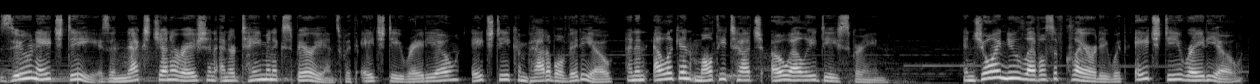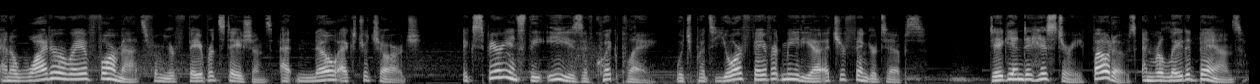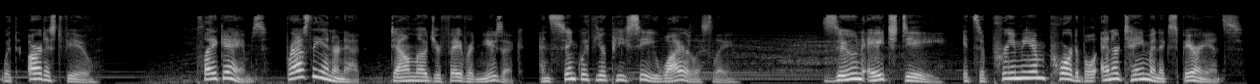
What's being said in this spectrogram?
Zune HD is a next generation entertainment experience with HD radio, HD compatible video, and an elegant multi touch OLED screen. Enjoy new levels of clarity with HD radio and a wider array of formats from your favorite stations at no extra charge. Experience the ease of Quick Play, which puts your favorite media at your fingertips. Dig into history, photos, and related bands with Artist View. Play games, browse the internet, download your favorite music, and sync with your PC wirelessly. Zune HD. It's a premium portable entertainment experience.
